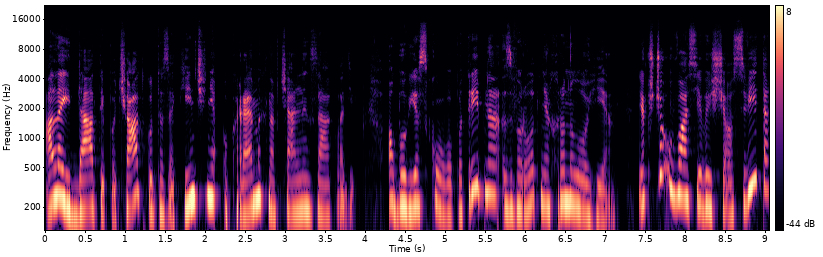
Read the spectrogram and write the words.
але й дати початку та закінчення окремих навчальних закладів. Обов'язково потрібна зворотня хронологія. Якщо у вас є вища освіта,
